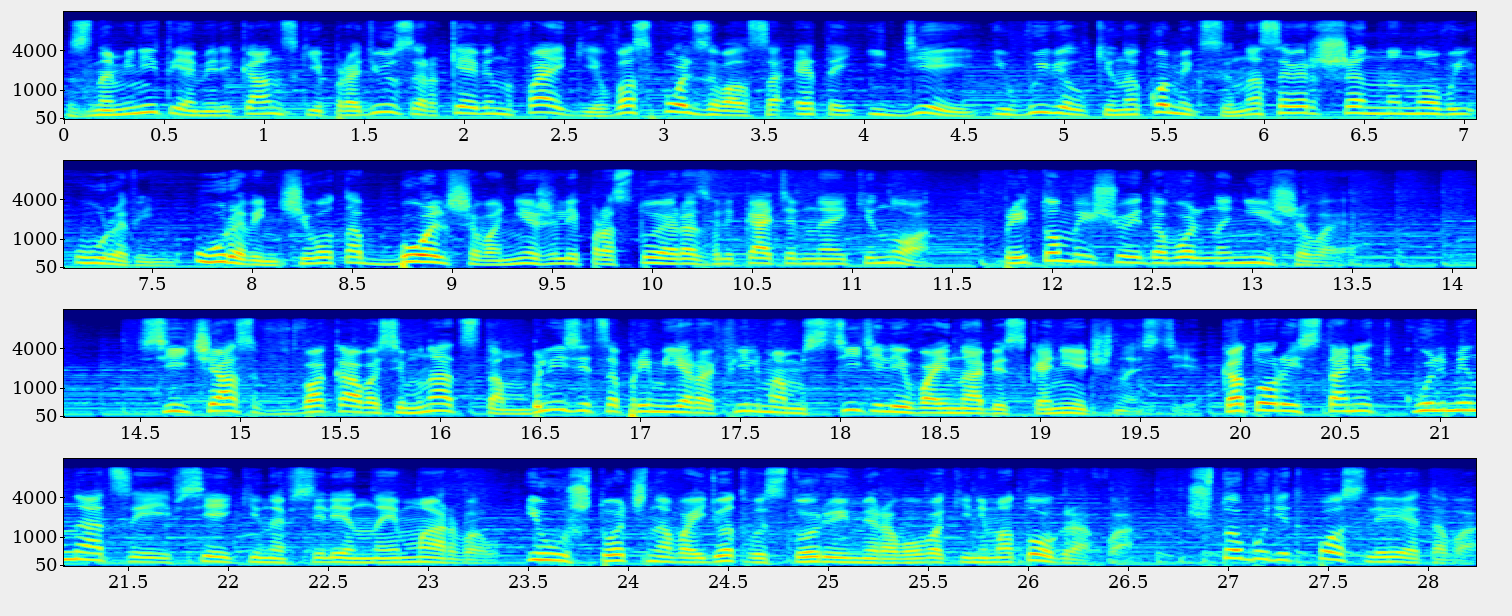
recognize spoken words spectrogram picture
Знаменитый американский продюсер Кевин Файги воспользовался этой идеей и вывел кинокомиксы на совершенно новый уровень. Уровень чего-то большего, нежели простое развлекательное кино, притом еще и довольно нишевое. Сейчас в 2К18 близится премьера фильма «Мстители. Война бесконечности», который станет кульминацией всей киновселенной Марвел и уж точно войдет в историю мирового кинематографа. Что будет после этого?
